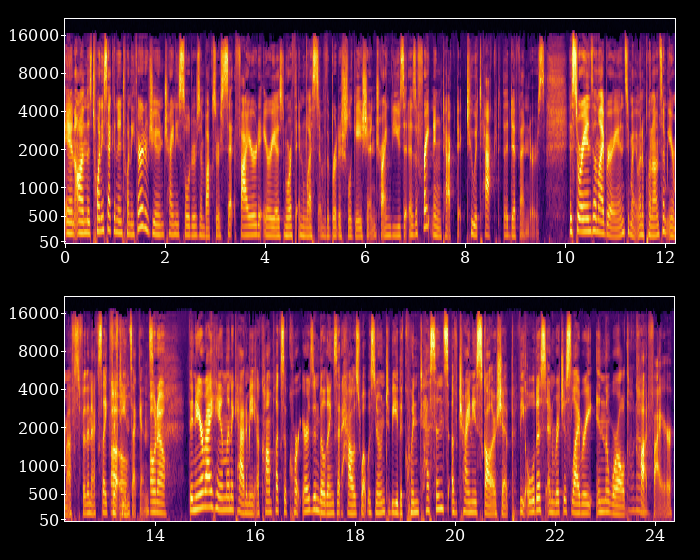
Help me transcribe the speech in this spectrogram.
And on the 22nd and 23rd of June, Chinese soldiers and boxers set fire to areas north and west of the British legation, trying to use it as a frightening tactic to attack the defenders. Historians and librarians, you might want to put on some earmuffs for the next like 15 Uh-oh. seconds. Oh no. The nearby Hanlin Academy, a complex of courtyards and buildings that housed what was known to be the quintessence of Chinese scholarship, the oldest and richest library in the world, caught fire,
